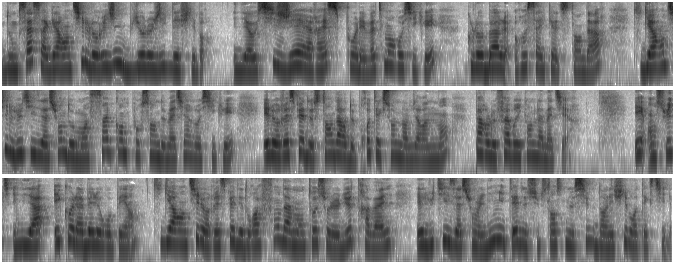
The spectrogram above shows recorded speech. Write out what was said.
Donc ça, ça garantit l'origine biologique des fibres. Il y a aussi GRS pour les vêtements recyclés, Global Recycled Standard, qui garantit l'utilisation d'au moins 50% de matières recyclées et le respect de standards de protection de l'environnement par le fabricant de la matière. Et ensuite, il y a Écolabel européen, qui garantit le respect des droits fondamentaux sur le lieu de travail et l'utilisation limitée de substances nocives dans les fibres textiles.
